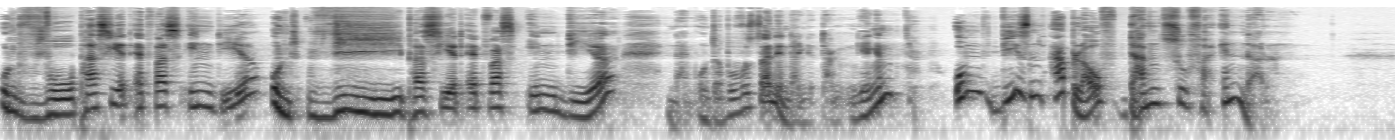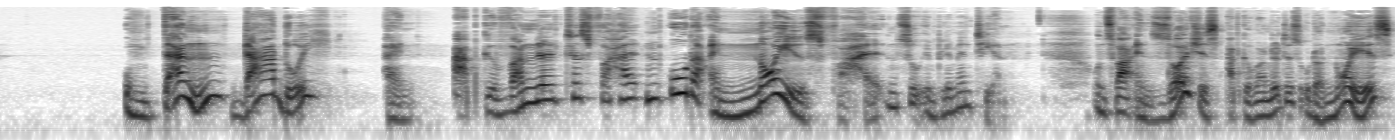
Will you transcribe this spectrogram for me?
und wo passiert etwas in dir und wie passiert etwas in dir, in deinem Unterbewusstsein, in deinen Gedankengängen, um diesen Ablauf dann zu verändern um dann dadurch ein abgewandeltes Verhalten oder ein neues Verhalten zu implementieren. Und zwar ein solches abgewandeltes oder neues,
